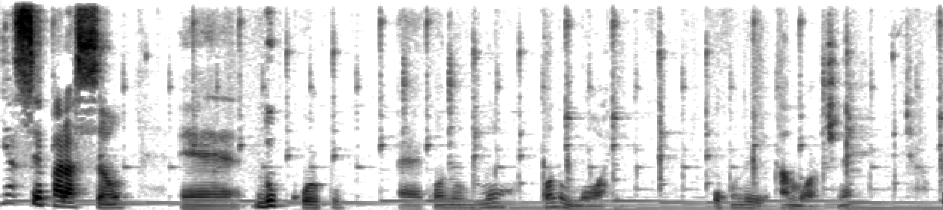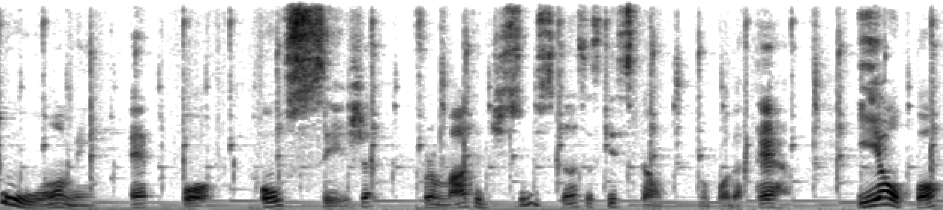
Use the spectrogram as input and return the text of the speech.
E a separação é, do corpo é, quando, mor quando morre, ou quando a morte, né? O homem é pó, ou seja, formado de substâncias que estão no pó da terra, e ao pó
